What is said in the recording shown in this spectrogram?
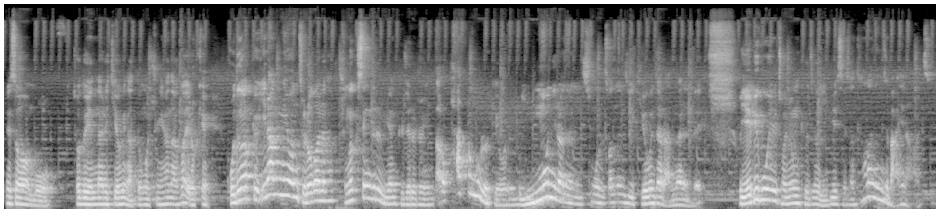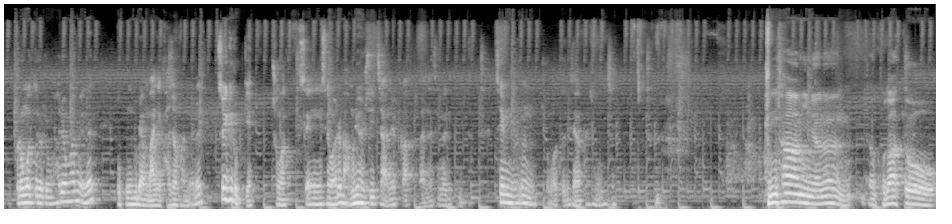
그래서 뭐 저도 옛날에 기억이 났던 것 중에 하나가 이렇게 고등학교 1학년 들어가는 학- 중학생들을 위한 교재를 저희는 따로 팔았던 걸로 기억을 해요. 뭐 인문이라는 칭호를 썼는지 기억은 잘 안 나는데 예비고1 전용 교재가 EBS에서는 상당히 이제 많이 나왔지. 그런 것들을 좀 활용하면은 또 공부량 많이 가져가면은 슬기롭게 중학생 생활을 마무리할 수 있지 않을까라는 생각이 듭니다. 선생님은 좀 어떻게 생각하시는지? 중3이면은 고등학교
